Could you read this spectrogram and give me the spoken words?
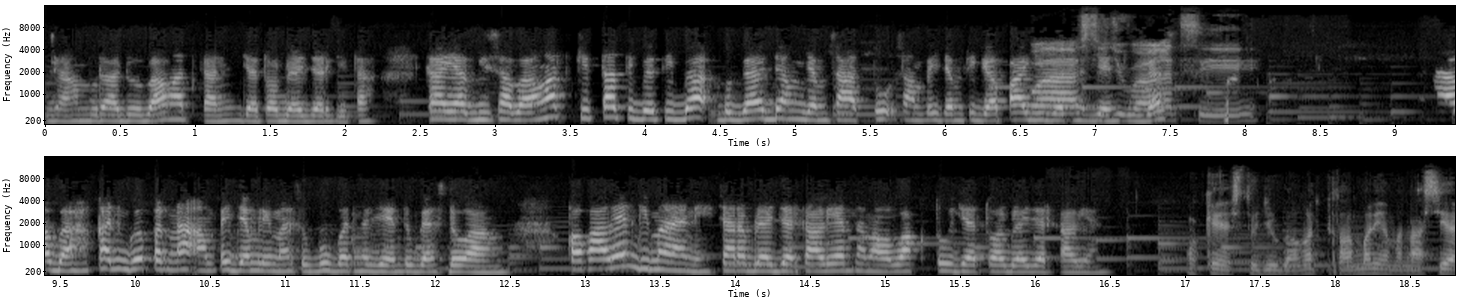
udah amburadul banget kan jadwal belajar kita. Kayak bisa banget kita tiba-tiba begadang jam 1 sampai jam 3 pagi buat wah ngerjain setuju tugas. banget sih Nah, bahkan gue pernah sampai jam 5 subuh buat ngerjain tugas doang. Kalau kalian gimana nih cara belajar kalian sama waktu jadwal belajar kalian? Oke, setuju banget. Pertama nih sama Nasya,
